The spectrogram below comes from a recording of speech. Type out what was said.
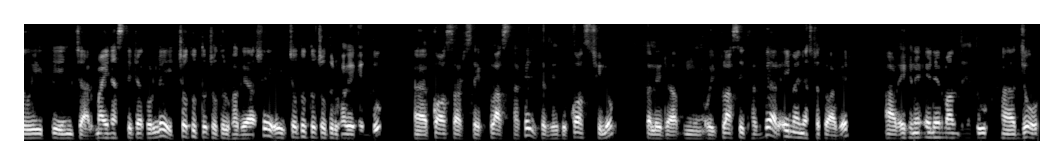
দুই, তিন, চার মাইনাস থিটা করলে এই চতুর্থ চতুর্ভাগে আসে। এই চতুর্থ চতুর্ভাগে কিন্তু কস আর সেক প্লাস থাকে। যেটা যেহেতু কস ছিল, তাহলে এটা ওই প্লাসই থাকবে। আর এই মাইনাসটা তো আগের। আর এখানে এন এর মান যেহেতু জোর,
